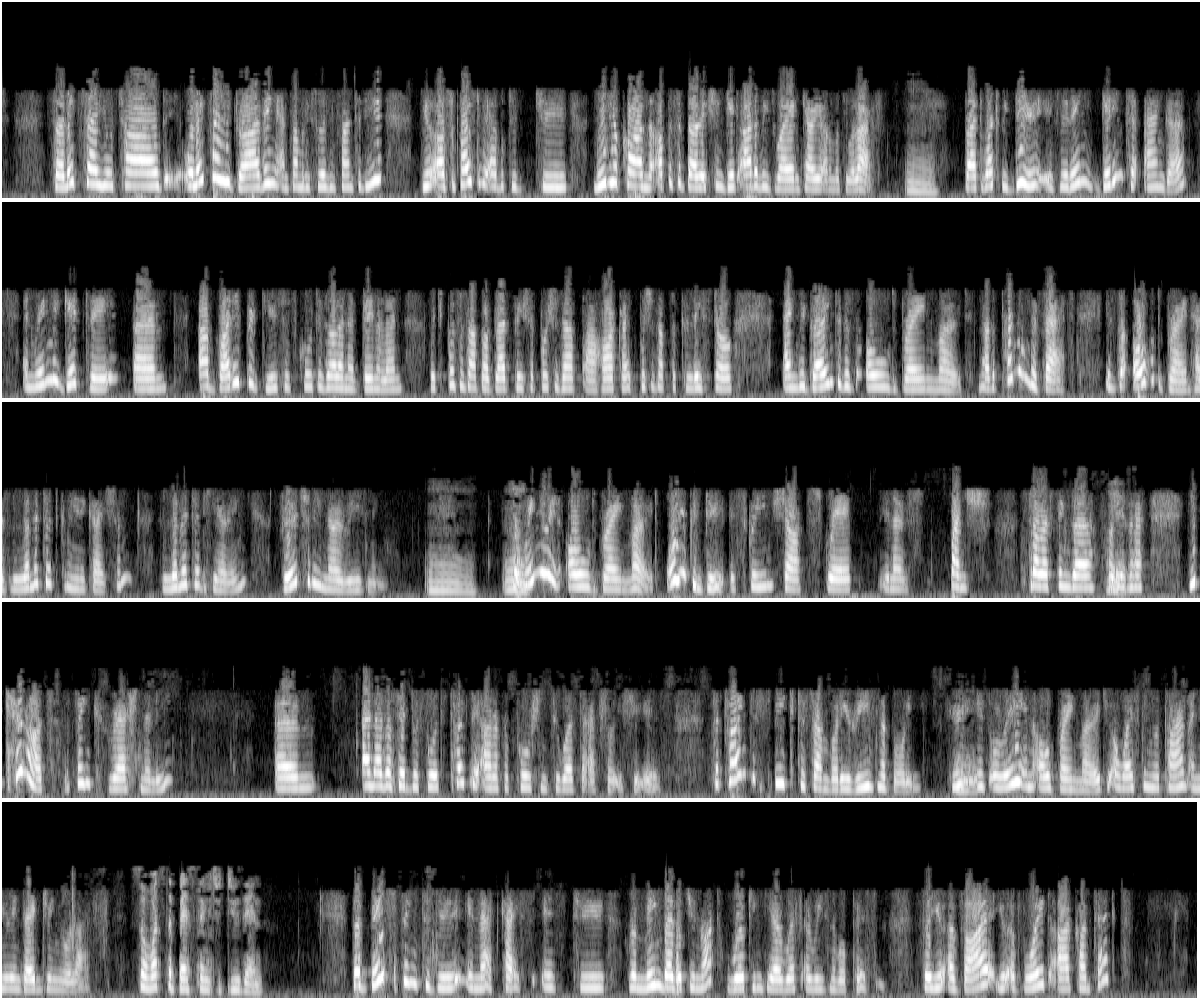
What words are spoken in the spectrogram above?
So let's say your child, or let's say you're driving and somebody swerves in front of you, you are supposed to be able to, to move your car in the opposite direction, get out of his way, and carry on with your life. Mm. But what we do is we then get into anger, and when we get there, um, our body produces cortisol and adrenaline, which pushes up our blood pressure, pushes up our heart rate, pushes up the cholesterol, and we go into this old brain mode. Now the problem with that is the old brain has limited communication, limited hearing, virtually no reasoning. Mm. So Mm. when you're in old brain mode, all you can do is scream, shout, square, you know, punch, throw a finger, whatever. You cannot think rationally. Um, and as I said before, it's totally out of proportion to what the actual issue is. So trying to speak to somebody reasonably who Mm. is already in old brain mode, you are wasting your time and you're endangering your life. So what's the best thing to do then? The best thing to do in that case is to remember that you're not working here with a reasonable person. So you avoid, you avoid eye contact.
